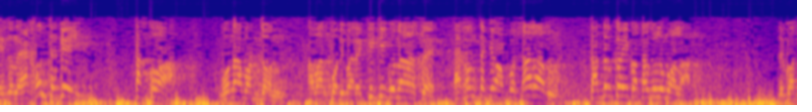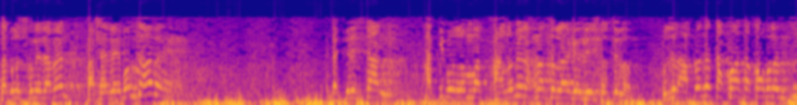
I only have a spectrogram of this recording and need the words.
এই জন্য এখন থেকেই তাকোয়া গুণা বর্জন। আমার পরিবারে কি কি গুণা আছে? এখন থেকে অপসারণ। তাদেরকে এই কথাগুলো বলা। যে কথাগুলো শুনে যাবেন, বাসায় বলতে হবে। এটা খ্রিস্টান হাকিমুল মোহাম্মদ থানবী রহমতুল্লাহকে জিজ্ঞেস করছিল। হুজুর, আপনাদের তাকোয়া তাকোয়া বলেন, কি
